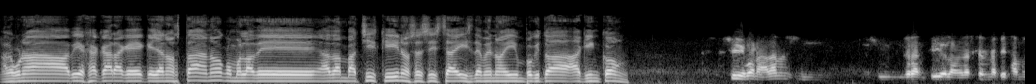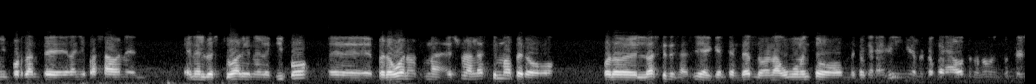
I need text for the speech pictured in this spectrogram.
Alguna vieja cara que, que ya no está, ¿no? Como la de Adam Bachiski, no sé si estáis de menos ahí un poquito a, King Kong. Sí, bueno, Adam es un, es un gran tío, la verdad es que es una pieza muy importante el año pasado en el, en el vestuario, en el equipo, eh, pero bueno, es una, es una lástima, pero, pero el básquet es así, hay que entenderlo, en algún momento me tocan a mí, me tocan a otro, ¿no? Entonces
